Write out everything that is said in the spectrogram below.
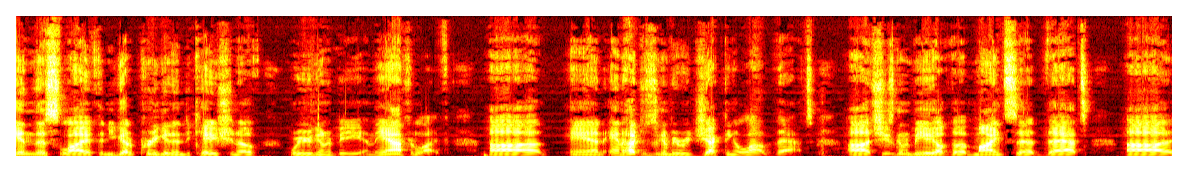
in this life, then you got a pretty good indication of where you're going to be in the afterlife. Uh, and Anne Hutchins is going to be rejecting a lot of that. Uh, she's going to be of the mindset that uh,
